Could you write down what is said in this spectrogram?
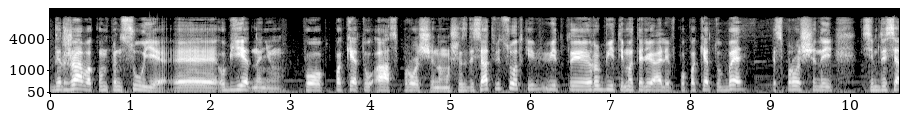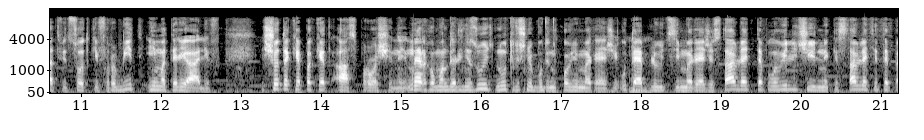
Держава компенсує е, об'єднанню по пакету А спрощеному 60% від е, робіт і матеріалів, по пакету Б спрощений 70% робіт і матеріалів. Що таке пакет А спрощений? Енергомодернізують внутрішньобудинкові мережі, утеплюють ці мережі, ставлять теплові лічильники, ставлять ІТП.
